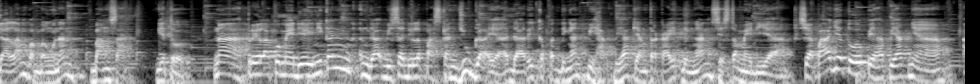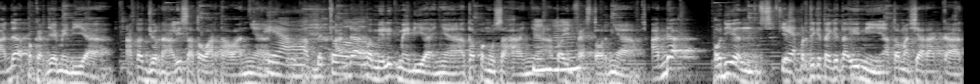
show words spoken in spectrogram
dalam pembangunan bangsa gitu. Nah, perilaku media ini kan nggak bisa dilepaskan juga ya dari kepentingan pihak-pihak yang terkait dengan sistem media. Siapa aja tuh pihak-pihaknya? Ada pekerja media atau jurnalis atau wartawannya. Iya, gitu. betul. Ada pemilik medianya atau pengusahanya mm -hmm. atau investornya. Ada audience ya yeah. seperti kita kita ini atau masyarakat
